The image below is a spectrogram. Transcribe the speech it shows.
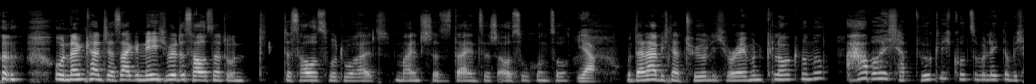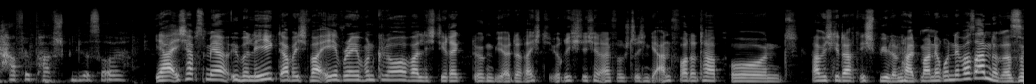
und dann kann ich ja sagen, nee, ich will das Haus nicht und das Haus, wo du halt meinst, dass es deins ist, aussuche und so. Ja. Und dann habe ich natürlich Ravenclaw genommen. Aber ich habe wirklich kurz überlegt, ob ich Hufflepuff spielen soll. Ja, ich hab's mir überlegt, aber ich war eh Ravenclaw, weil ich direkt irgendwie halt recht, richtig in Anführungsstrichen geantwortet habe. Und habe ich gedacht, ich spiele dann halt mal eine Runde was anderes.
